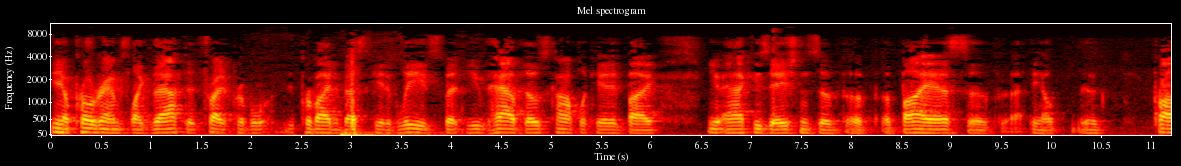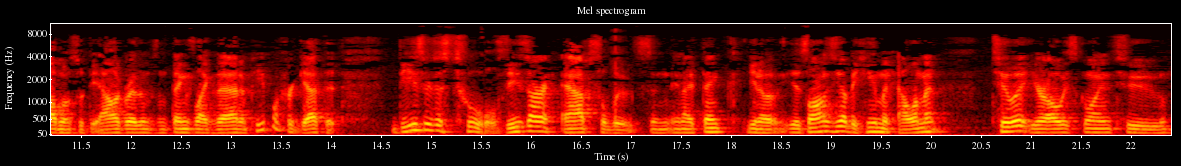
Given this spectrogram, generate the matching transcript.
you know programs like that that try to pro- provide investigative leads, but you have those complicated by you know accusations of, of, of bias, of you know uh, problems with the algorithms and things like that, and people forget that these are just tools. These aren't absolutes, and, and I think you know as long as you have a human element to it, you're always going to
